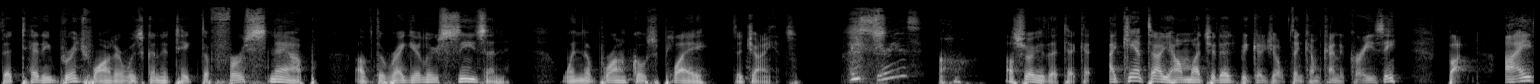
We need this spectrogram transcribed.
that Teddy Bridgewater was going to take the first snap of the regular season when the Broncos play the Giants. Are you serious? Uh-huh. I'll show you the ticket. I can't tell you how much it is because you'll think I'm kind of crazy. But I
